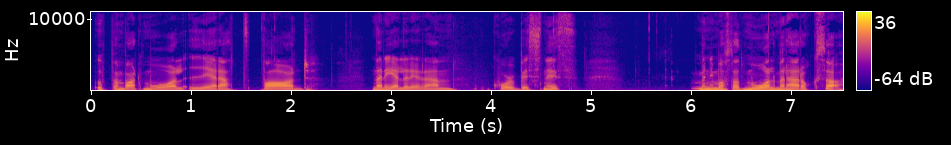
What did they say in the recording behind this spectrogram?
uppenbart mål i ert vad när det gäller er core business. Men ni måste ha ett mål med det här också.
